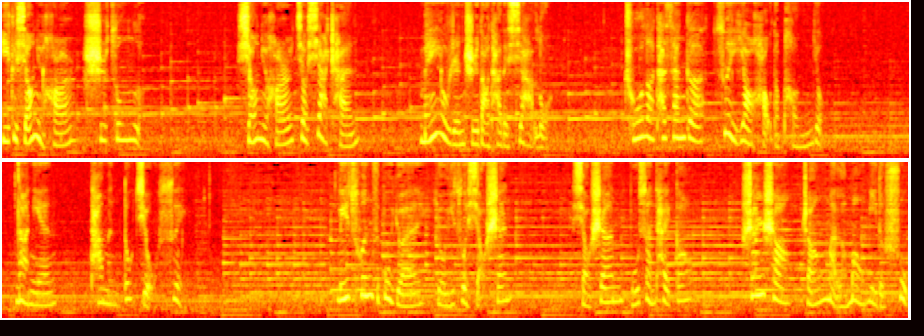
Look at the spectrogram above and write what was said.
一个小女孩失踪了。小女孩叫夏蝉，没有人知道她的下落，除了他三个最要好的朋友。那年，他们都九岁。离村子不远有一座小山，小山不算太高，山上长满了茂密的树。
